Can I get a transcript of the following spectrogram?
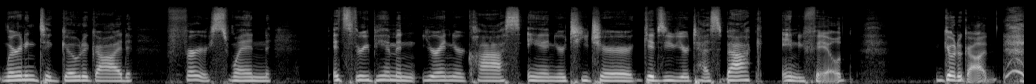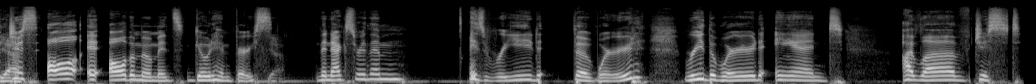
learning to go to god first when it's 3 p.m. and you're in your class and your teacher gives you your test back and you failed. Go to God. Yeah. Just all eh, all the moments, go to him first. Yeah. The next rhythm is read the word. Read the word and I love just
